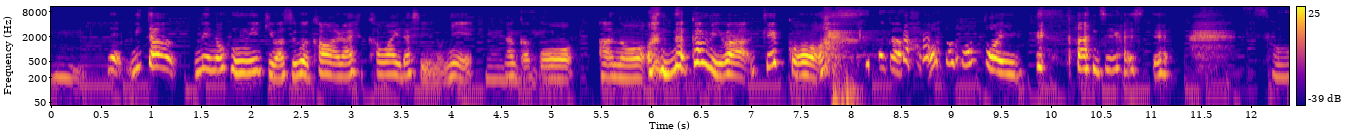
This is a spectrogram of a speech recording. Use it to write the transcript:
うん、ね、見た目の雰囲気はすごいかわら可愛らしいのに、なんかこう、あの、中身は結構、なんか男っぽい感じがして、そう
